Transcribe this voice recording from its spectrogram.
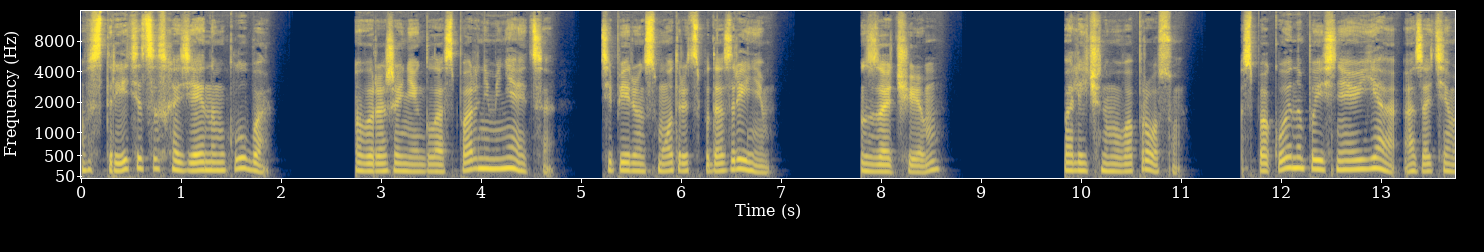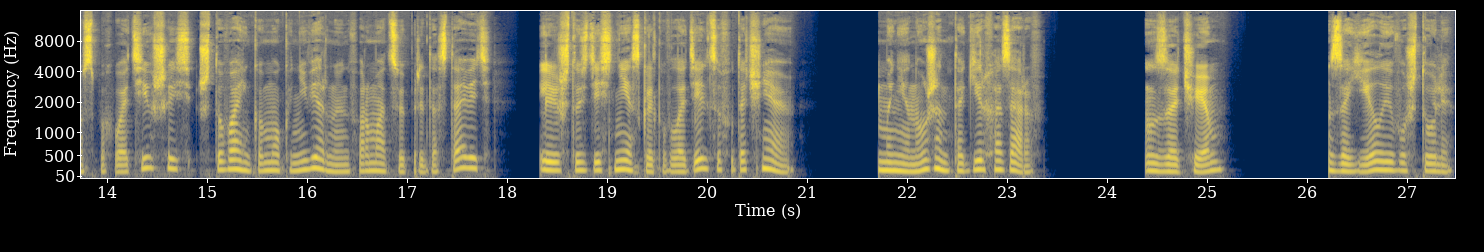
Встретиться с хозяином клуба. Выражение глаз парня меняется. Теперь он смотрит с подозрением. «Зачем?» По личному вопросу. Спокойно поясняю я, а затем, спохватившись, что Ванька мог неверную информацию предоставить или что здесь несколько владельцев, уточняю. Мне нужен Тагир Хазаров. Зачем? Заела его, что ли?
